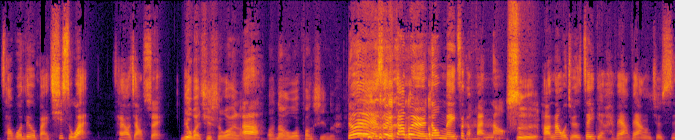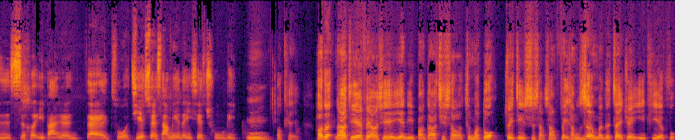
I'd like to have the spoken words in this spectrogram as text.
超过六百七十万才要缴税六百七十万了啊。啊，那我放心了。对，所以大部分人都没这个烦恼。是，好，那我觉得这一点还非常非常就是适合一般人在做节税上面的一些处理。嗯，OK。好的，那今天非常谢谢艳丽帮大家介绍了这么多最近市场上非常热门的债券 ETF，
